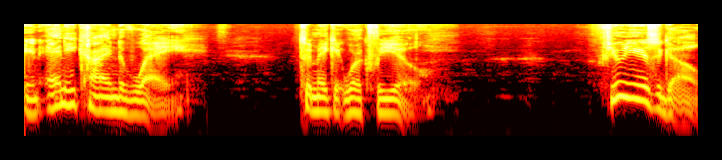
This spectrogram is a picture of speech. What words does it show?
in any kind of way to make it work for you. A few years ago,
